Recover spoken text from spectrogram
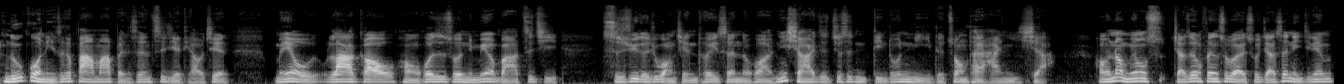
如果你这个爸妈本身自己的条件没有拉高，或者说你没有把自己持续的就往前推升的话，你小孩子就是顶多你的状态含以下。好，那我们用假设用分数来说，假设你今天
